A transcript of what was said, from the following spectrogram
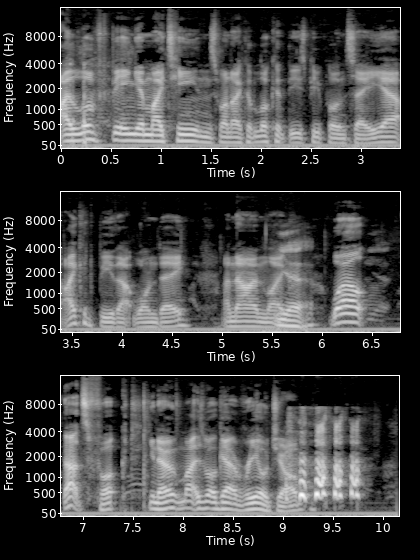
I loved being in my teens when I could look at these people and say, "Yeah, I could be that one day." And now I'm like, yeah. "Well, that's fucked." You know, might as well get a real job.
